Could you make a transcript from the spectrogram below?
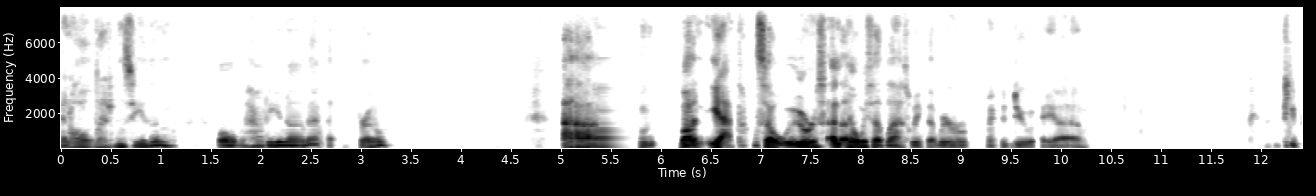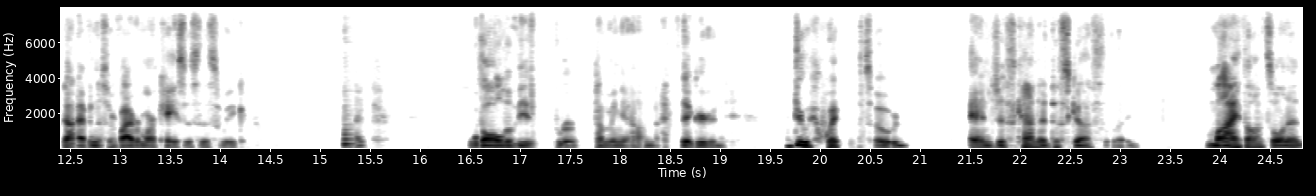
an all legend season? Well, how do you know that, bro? Um, but yeah, so we were, I know we said last week that we were going to do a uh, deep dive into Survivor Marquesas this week. But with all of these coming out, I figured do a quick episode and just kind of discuss like my thoughts on it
